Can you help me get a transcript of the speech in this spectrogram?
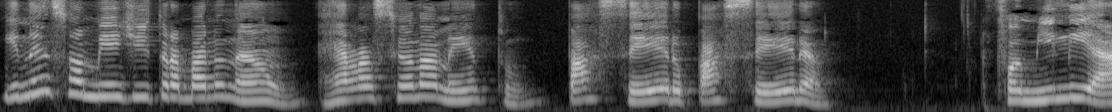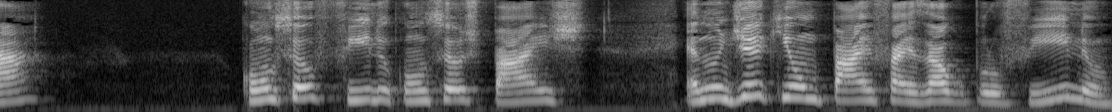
E nem só ambiente de trabalho, não. Relacionamento, parceiro, parceira, familiar, com o seu filho, com os seus pais. É no dia que um pai faz algo para o filho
